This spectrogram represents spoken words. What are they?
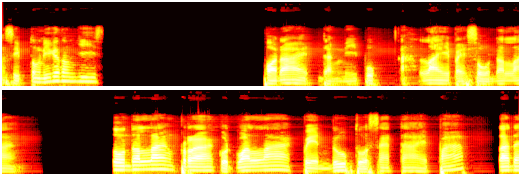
50 ตรงนี้ก็ต้อง 20 พอได้ดังนี้ปุ๊บอะไล่ไปโซนด้านล่าง โซนด้านล่างปรากฏว่าลากเป็นรูปตัว Z ได้ปั๊บแสด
